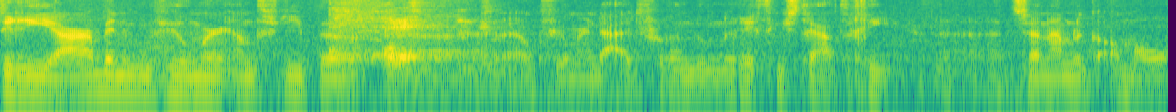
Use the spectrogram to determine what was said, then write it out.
drie jaar ben ik me veel meer aan het verdiepen. eh, ook veel meer in de uitvoering aan doen richting strategie. Eh, het zijn namelijk allemaal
